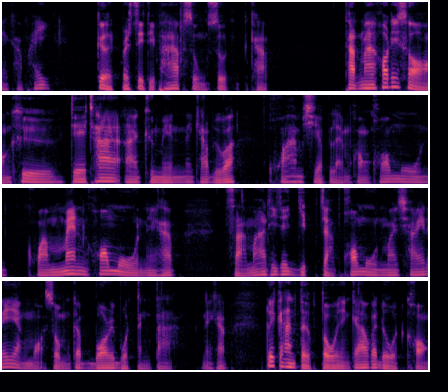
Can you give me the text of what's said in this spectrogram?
นะครับให้เกิดประสิทธิภาพสูงสุดครับ ถัดมาข้อที่ 2 คือ data argument นะครับหรือว่าความเฉียบแหลมของข้อมูล ความแม่นข้อมูลนะครับสามารถที่จะหยิบจับข้อมูลมาใช้ได้อย่างเหมาะสมกับบริบทต่างๆนะครับด้วยการเติบโตอย่างก้าวกระโดดของ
